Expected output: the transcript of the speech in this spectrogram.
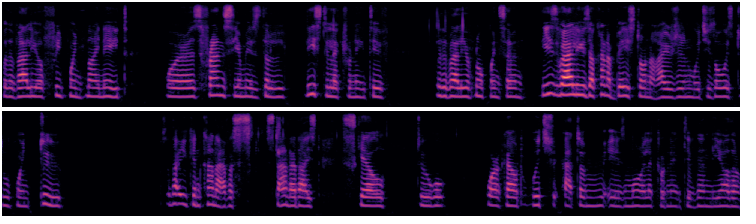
with a value of 3.98, whereas francium is the least electronegative with a value of 0.7. These values are kind of based on hydrogen, which is always 2.2, so that you can kind of have a standardized scale to work out which atom is more electronegative than the other.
